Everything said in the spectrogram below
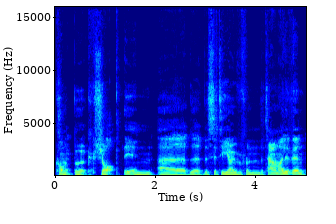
comic book shop in uh, the the city over from the town I live in.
